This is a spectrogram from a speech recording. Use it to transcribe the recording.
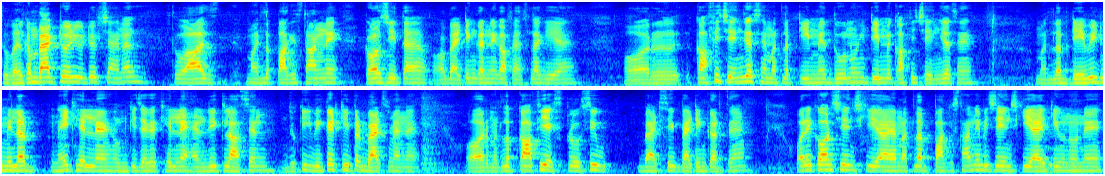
तो welcome back to YouTube channel तो आज मतलब पाकिस्तान ने टॉस जीता है और बैटिंग करने का फ़ैसला किया है। और काफ़ी चेंजेस हैं मतलब टीम में, दोनों ही टीम में काफ़ी चेंजेस हैं। मतलब डेविड मिलर नहीं खेल रहे हैं, उनकी जगह खेल रहे हैं हेनरी क्लासन जो कि विकेट कीपर बैट्समैन है। और मतलब काफ़ी एक्सप्लोसिव बैट्स बैटिंग करते हैं। और एक और चेंज किया है मतलब पाकिस्तान ने भी चेंज किया है कि उन्होंने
